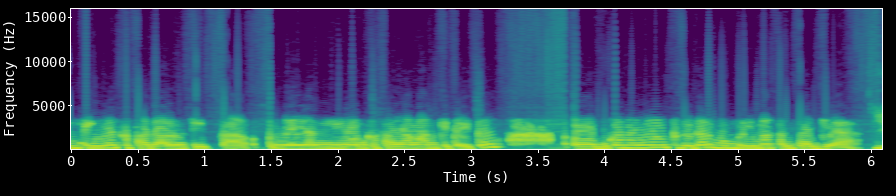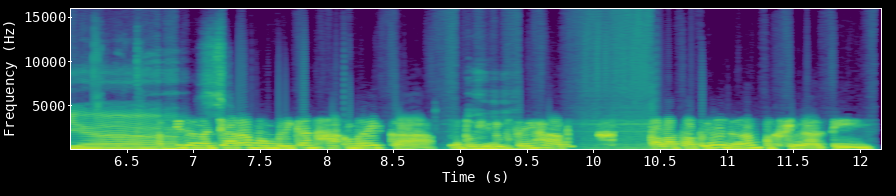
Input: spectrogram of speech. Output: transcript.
pentingnya kesadaran kita menyayangi hewan kesayangan kita itu uh, bukan hanya sekedar memberi makan saja, Ya. tapi dengan cara memberikan hak mereka untuk hidup sehat. Salah satunya dengan vaksinasi.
